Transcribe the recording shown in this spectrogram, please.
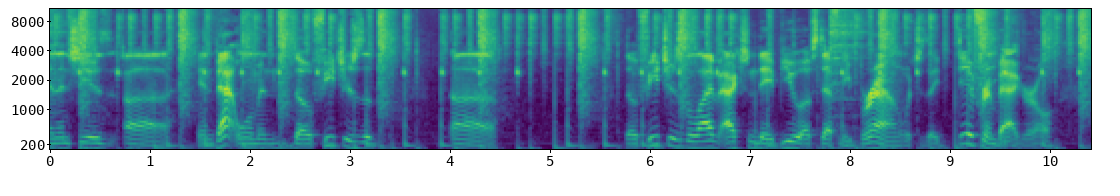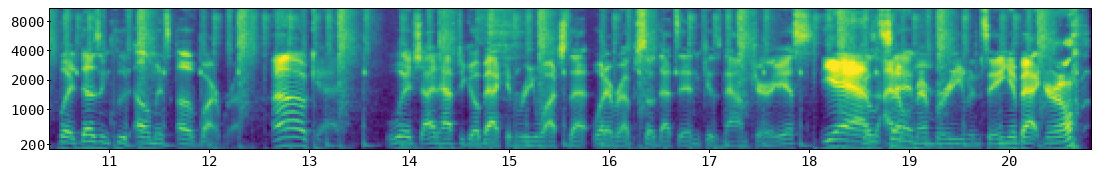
and then she is uh, in Batwoman, though features the uh, though features the live action debut of Stephanie Brown, which is a different Batgirl, but it does include elements of Barbara. Okay. Which I'd have to go back and rewatch that whatever episode that's in because now I'm curious. Yeah, I don't remember even seeing a Batgirl.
